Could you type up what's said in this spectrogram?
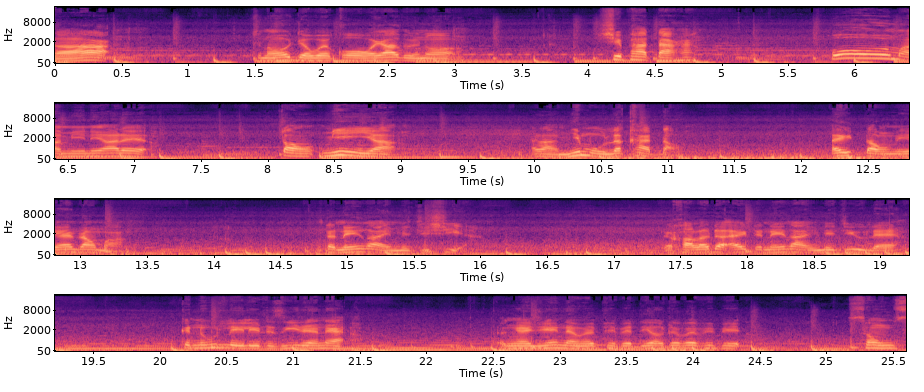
ဒါကျွန်တော်တို့ဝယ်ခေါ်ရဆိုရင်တော့ရှစ်ဖတ်တာဟိုးမှမြင်နေရတဲ့တောင်မြင့်ရအဲ့ဒါမြင့်မိုလက်ခတ်တောင်အဲ့တောင်နေရတောင်မှာ တနင်္လာရီမြစ်ကြီးရှိရတခါလာတော့အဲ့တနင်္လာရီမြစ်ကြီးကိုလည်းကနူးလေးလေးတစ်စီးတည်းနဲ့ငယ်ချင်းနာမည်ဖြစ်ဖြစ်တယောက်တည်းပဲဖြစ်ဖြစ်စုံစ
